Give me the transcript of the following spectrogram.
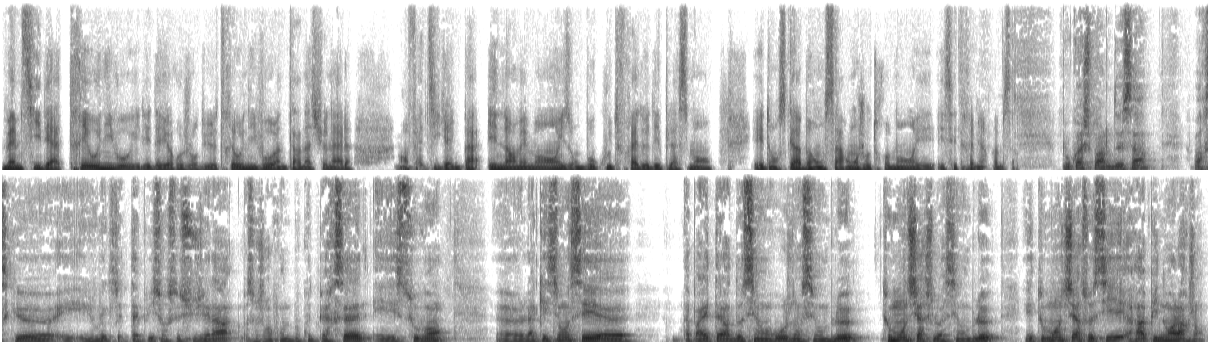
même s'il est à très haut niveau. Il est d'ailleurs aujourd'hui de très haut niveau international. En fait, ils gagnent pas énormément, ils ont beaucoup de frais de déplacement. Et dans ce cas, bah, on s'arrange autrement et, c'est très bien comme ça. Pourquoi je parle de ça? Parce que, et je voulais que tu appuies sur ce sujet-là, parce que je rencontre beaucoup de personnes et souvent, euh, la question c'est, euh, tu as parlé tout à l'heure d'océan rouge, d'océan bleu. Tout le monde cherche l'océan bleu et tout le monde cherche aussi rapidement l'argent.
